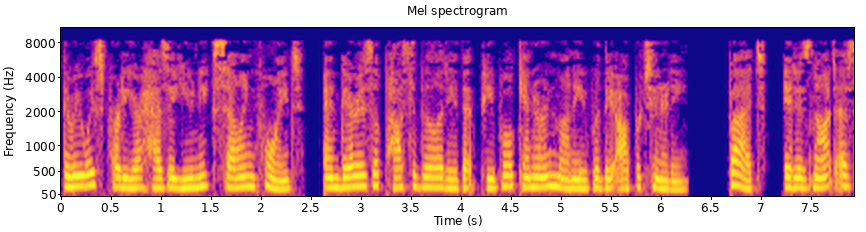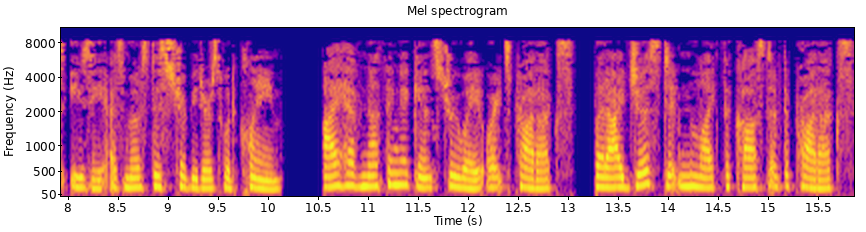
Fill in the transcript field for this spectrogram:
The Riway's Purtier has a unique selling point, and there is a possibility that people can earn money with the opportunity. But, it is not as easy as most distributors would claim. I have nothing against Riway or its products, but I just didn't like the cost of the products,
